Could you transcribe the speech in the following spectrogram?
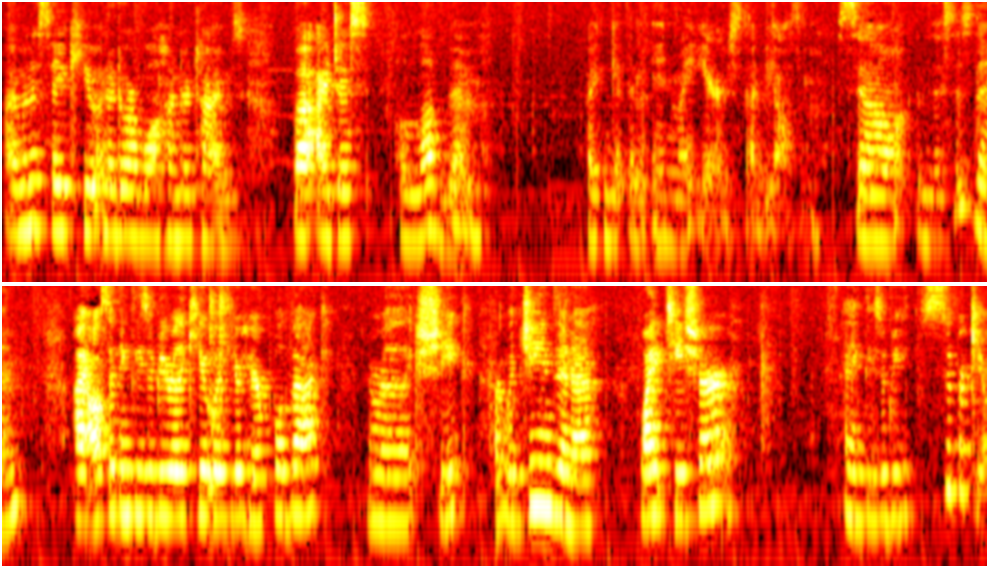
I'm gonna say cute and adorable a hundred times, but I just love them. If I can get them in my ears, that'd be awesome. So this is them. I also think these would be really cute with your hair pulled back and really like chic. With jeans and a white t-shirt, I think these would be super cute.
